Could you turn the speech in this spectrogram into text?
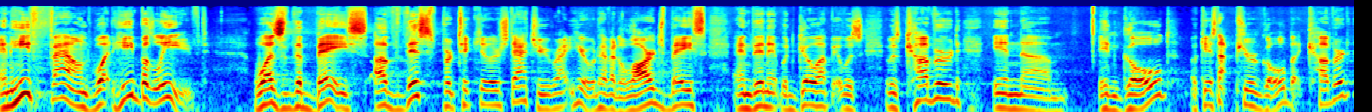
And he found what he believed was the base of this particular statue right here. It would have had a large base, and then it would go up. It was, it was covered in, um, in gold. Okay, it's not pure gold, but covered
